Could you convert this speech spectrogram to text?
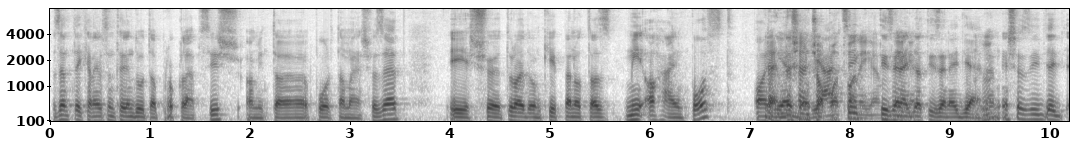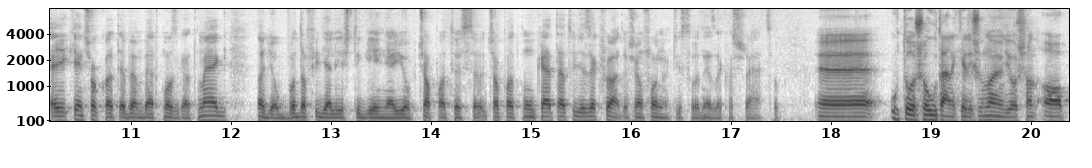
Az MTK-nál viszont elindult a Proclaps is, amit a Port Tamás vezet, és tulajdonképpen ott az mi ahány poszt, annyi Rendesen ember játszik, van, igen. 11 Igen. a 11 ellen. Uh-huh. És ez így egy, egyébként sokkal több embert mozgat meg, nagyobb odafigyelést igényel, jobb csapat össze, csapatmunkát, tehát hogy ezek folyamatosan fognak csiszolni ezek a srácok. Ö, utolsó utáni kérdés, nagyon gyorsan. A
